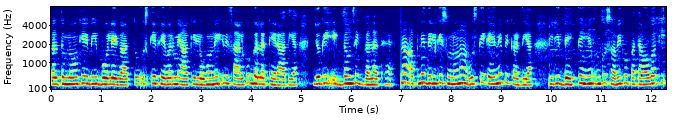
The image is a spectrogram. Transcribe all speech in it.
कल तुम लोगों के भी बोलेगा। तो उसके फेवर में आके लोगों ने विशाल को गलत ठहरा दिया, जो कि एकदम से गलत है। ना, अपने दिल की सुनो ना, अब उसके कहने पे कर दिया। क्योंकि देखते हैं, उनको सभी को पता होगा कि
